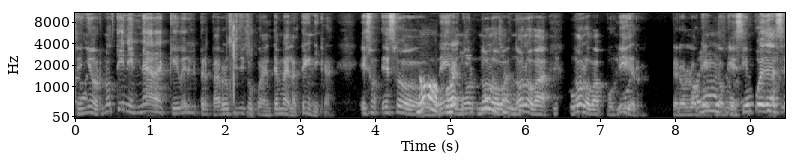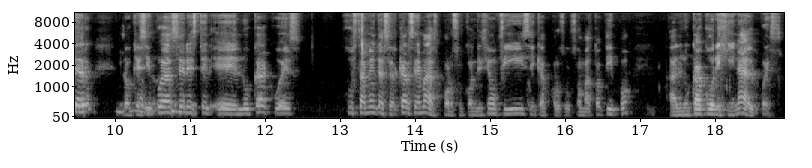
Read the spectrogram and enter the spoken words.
señor, no tiene nada que ver el preparador físico con el tema de la técnica. Eso, eso No, Neira no, no lo va, no lo va, no lo va a pulir. Pero lo que, lo que sí puede hacer, lo que sí puede hacer este eh, Lukaku es justamente acercarse más por su condición física, por su somatotipo, al Lukaku original, pues.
